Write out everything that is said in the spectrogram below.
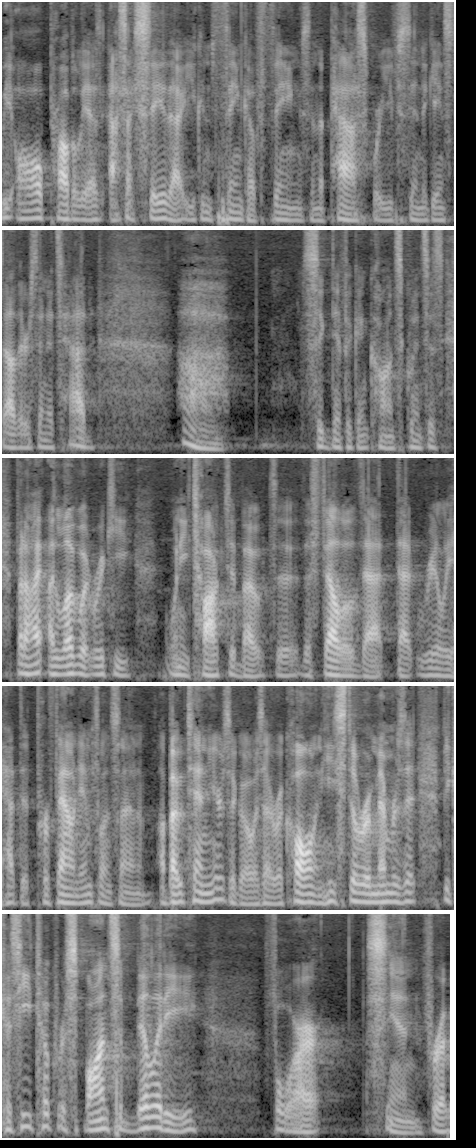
we all probably, as, as, I say that, you can think of things in the past where you've sinned against others and it's had ah, significant consequences. But I, I love what Ricky, when he talked about the, the fellow that, that really had the profound influence on him about 10 years ago, as I recall, and he still remembers it because he took responsibility for sin, for a,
